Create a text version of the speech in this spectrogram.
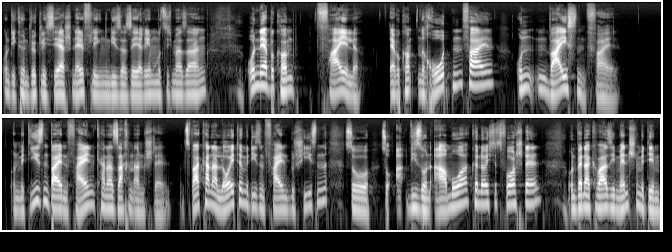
und die können wirklich sehr schnell fliegen in dieser Serie, muss ich mal sagen. Und er bekommt Pfeile. Er bekommt einen roten Pfeil und einen weißen Pfeil. Und mit diesen beiden Pfeilen kann er Sachen anstellen. Und zwar kann er Leute mit diesen Pfeilen beschießen, so, so wie so ein Amor, könnt ihr euch das vorstellen. Und wenn er quasi Menschen mit dem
